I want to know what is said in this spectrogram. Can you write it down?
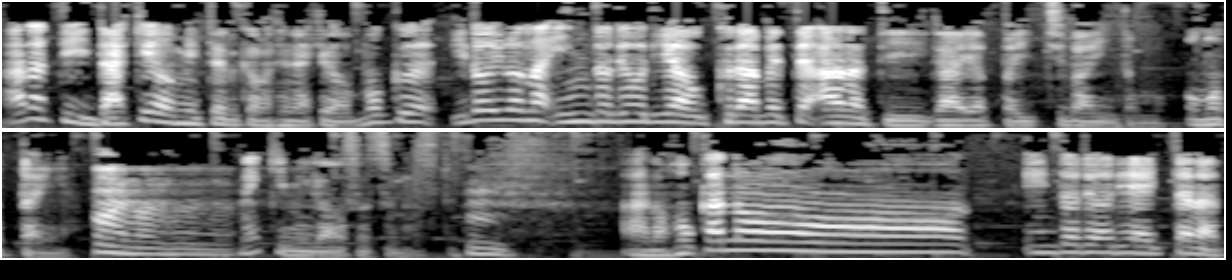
アラティだけを見てるかもしれないけど、僕、いろいろなインド料理屋を比べてアラティがやっぱ一番いいと思う思ったんよ。はいはいはいはい。ね、君がおすすめする。うん。あの、他のインド料理屋行ったら、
